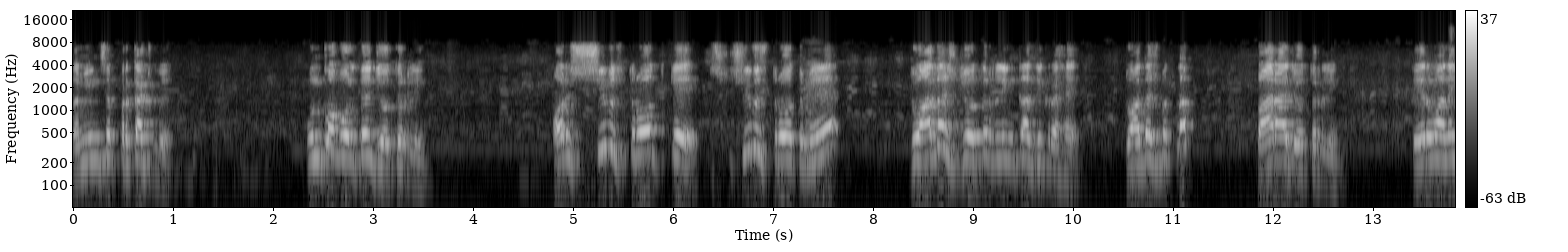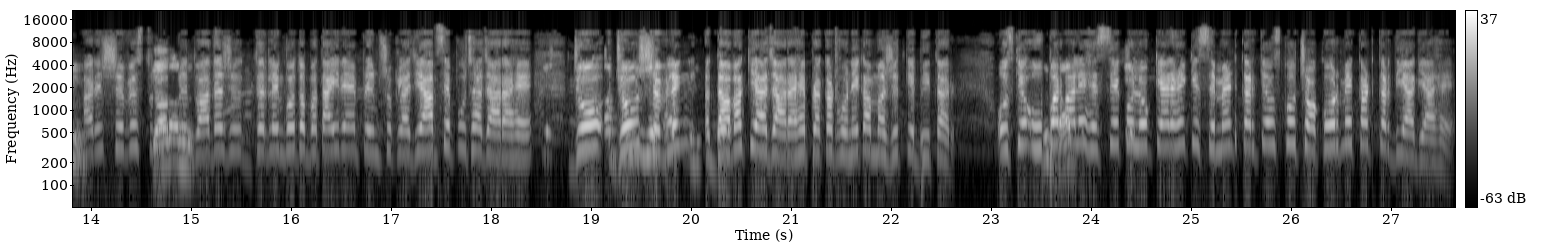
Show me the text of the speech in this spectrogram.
ज़मीन से प्रकट हुए। उनको बोलते हैं ज्योतिर्लिंग। और शिव स्त्रोत के शिव स्त्रोत में द्वादश ज्योतिर्लिंग का ज़िक्र है। द्वादश मतलब बारह ज्योतिर्लिंग। तेरवा नहीं अरे शिव स्त्रोत में द्वादश ज्योतिर्लिंग वो तो बता ही रहे हैं प्रेम शुक्ला जी आपसे पूछा जा रहा है। जो जो शिवलिंग दावा किया जा रहा है प्रकट होने का मस्जिद के भीतर उसके ऊपर वाले हिस्से को लोग कह रहे हैं कि सीमेंट करके उसको चौकोर में कट कर दिया गया है।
